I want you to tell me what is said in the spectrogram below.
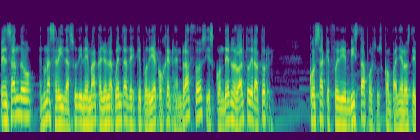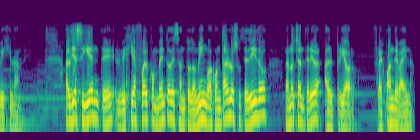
Pensando en una salida a su dilema, cayó en la cuenta de que podría cogerla en brazos y esconderla a lo alto de la torre, cosa que fue bien vista por sus compañeros de vigilancia. Al día siguiente, el vigía fue al convento de Santo Domingo a contar lo sucedido la noche anterior al prior, Fray Juan de Baena.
